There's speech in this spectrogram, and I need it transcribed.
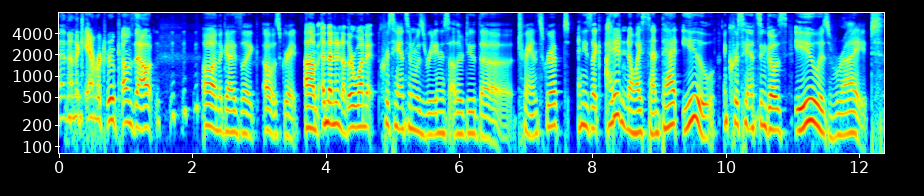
and then the camera crew comes out. Oh, and the guy's like, oh, it was great. Um, and then another one, Chris Hansen was reading this other dude the transcript, and he's like, I didn't know I sent that. Ew. And Chris Hansen goes, Ew is right.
